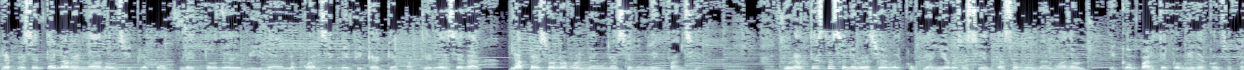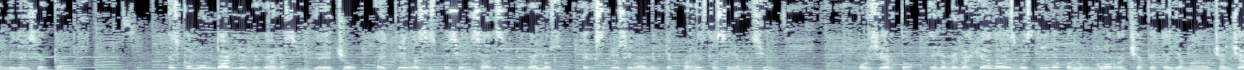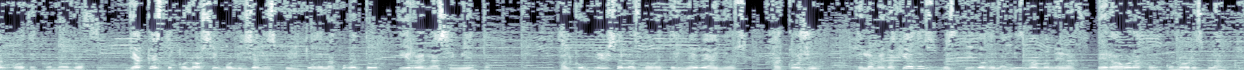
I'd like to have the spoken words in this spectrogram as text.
Representa en la verdad un ciclo completo de vida, lo cual significa que a partir de esa edad, la persona vuelve a una segunda infancia. Durante esta celebración el cumpleañero se sienta sobre un almohadón y comparte comida con su familia y cercanos. Es común darle regalos y de hecho hay tiendas especializadas en regalos exclusivamente para esta celebración. Por cierto, el homenajeado es vestido con un gorro y chaqueta llamado chanchanco de color rojo, ya que este color simboliza el espíritu de la juventud y renacimiento. Al cumplirse los 99 años, Hakuyu, el homenajeado es vestido de la misma manera, pero ahora con colores blancos.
